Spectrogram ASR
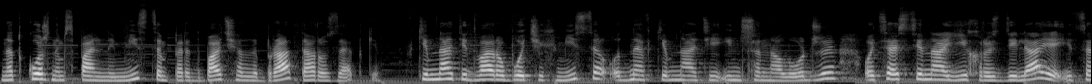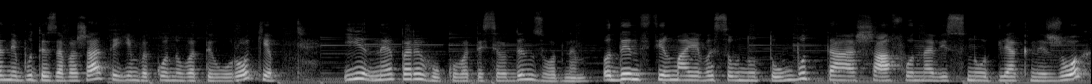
Над кожним спальним місцем передбачили бра та розетки. Кімнаті два робочих місця, одне в кімнаті, інше на лоджії. Оця стіна їх розділяє, і це не буде заважати їм виконувати уроки і не перегукуватися один з одним. Один стіл має висувну тумбу та шафу навісну для книжок,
